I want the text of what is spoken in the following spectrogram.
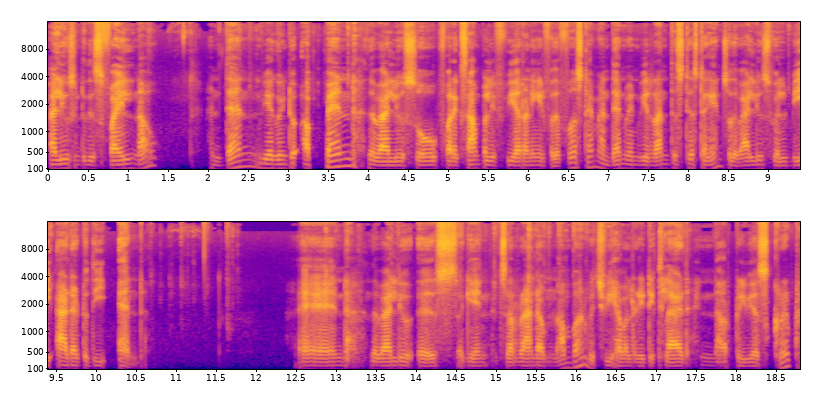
Values into this file now and then we are going to append the values. So for example if we are running it for the first time and then when we run this test again so the values will be added to the end. And the value is again it's a random number which we have already declared in our previous script.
